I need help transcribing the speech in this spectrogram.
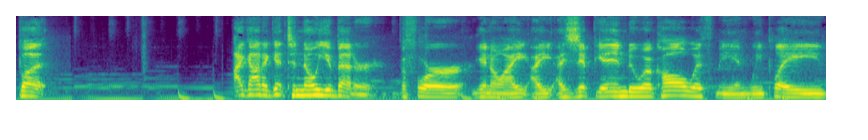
but i gotta get to know you better before you know I, I i zip you into a call with me and we play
